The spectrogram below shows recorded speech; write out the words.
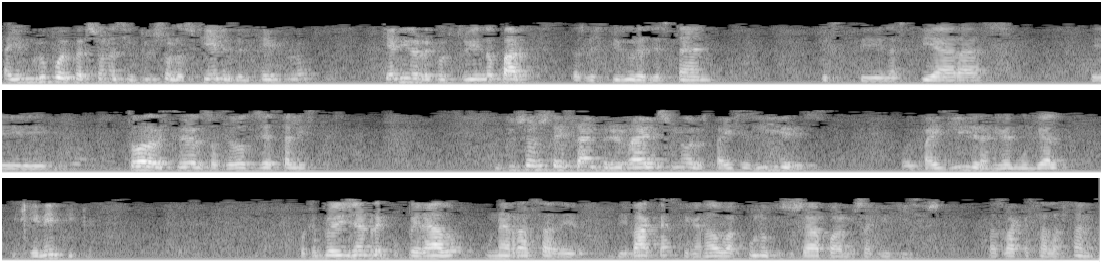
hay un grupo de personas, incluso los fieles del templo, que han ido reconstruyendo partes. Las vestiduras ya están, este, las tiaras, eh, toda la vestidura de los sacerdotes ya está lista. Incluso ustedes saben, pero Israel es uno de los países líderes, o el país líder a nivel mundial en genética. Por ejemplo, ellos ya han recuperado una raza de, de vacas, de ganado vacuno que se usaba para los sacrificios las vacas alazanas,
